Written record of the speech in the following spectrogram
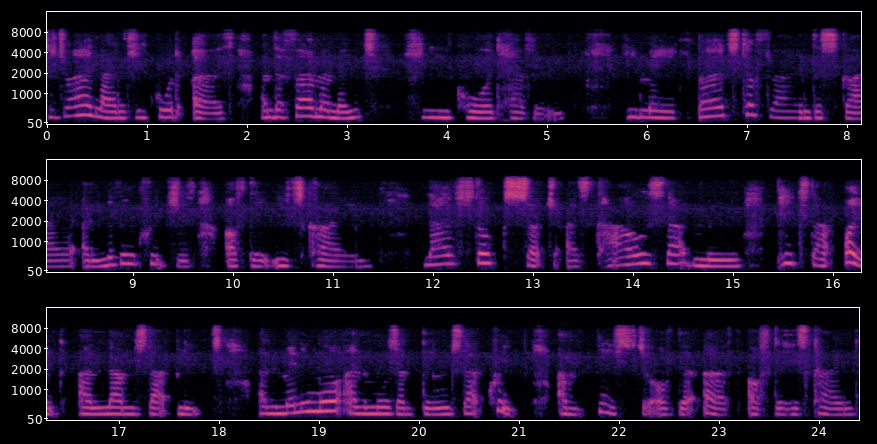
The dry land he called earth, and the firmament he called heaven. He made birds to fly in the sky, and living creatures after each kind livestock such as cows that moo, pigs that oink, and lambs that bleat, and many more animals and things that creep, and beasts of the earth after his kind.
